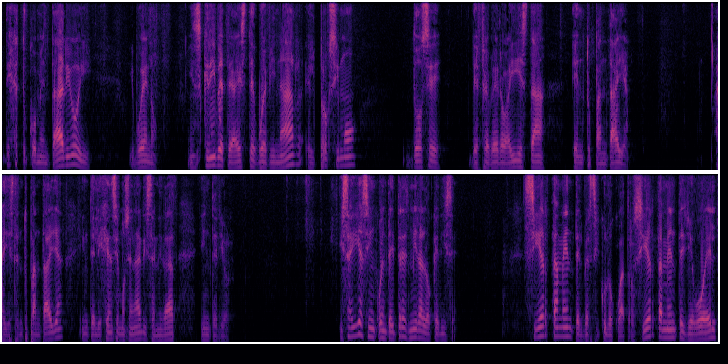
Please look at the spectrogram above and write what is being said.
Deja tu comentario y, y bueno, inscríbete a este webinar el próximo 12 de febrero. Ahí está en tu pantalla. Ahí está en tu pantalla, inteligencia emocional y sanidad interior. Isaías 53, mira lo que dice. Ciertamente, el versículo 4, ciertamente llevó él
